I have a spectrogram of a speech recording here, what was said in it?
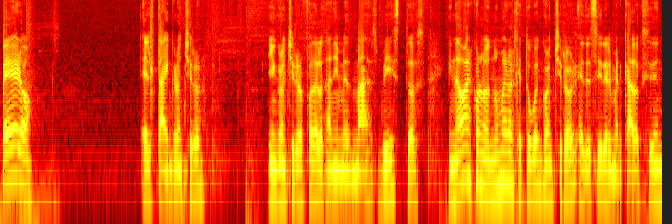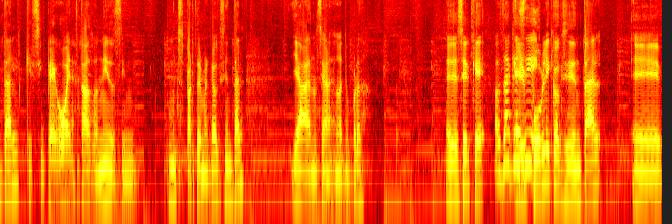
pero él está en Crunchyroll. Y en Crunchyroll fue de los animes más vistos. Y nada más con los números que tuvo en Crunchyroll, es decir, el mercado occidental, que sí pegó en Estados Unidos y en muchas partes del mercado occidental, ya anunciaron la segunda temporada. Es decir, que, O sea que el sí. público occidental eh,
